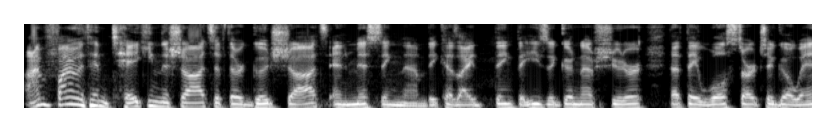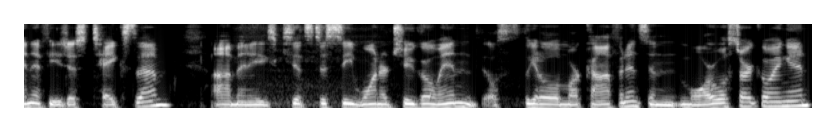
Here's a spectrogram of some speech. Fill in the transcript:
I'm fine with him taking the shots if they're good shots and missing them because I think that he's a good enough shooter that they will start to go in if he just takes them. Um, and he gets to see one or two go in, they'll get a little more confidence and more will start going in.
